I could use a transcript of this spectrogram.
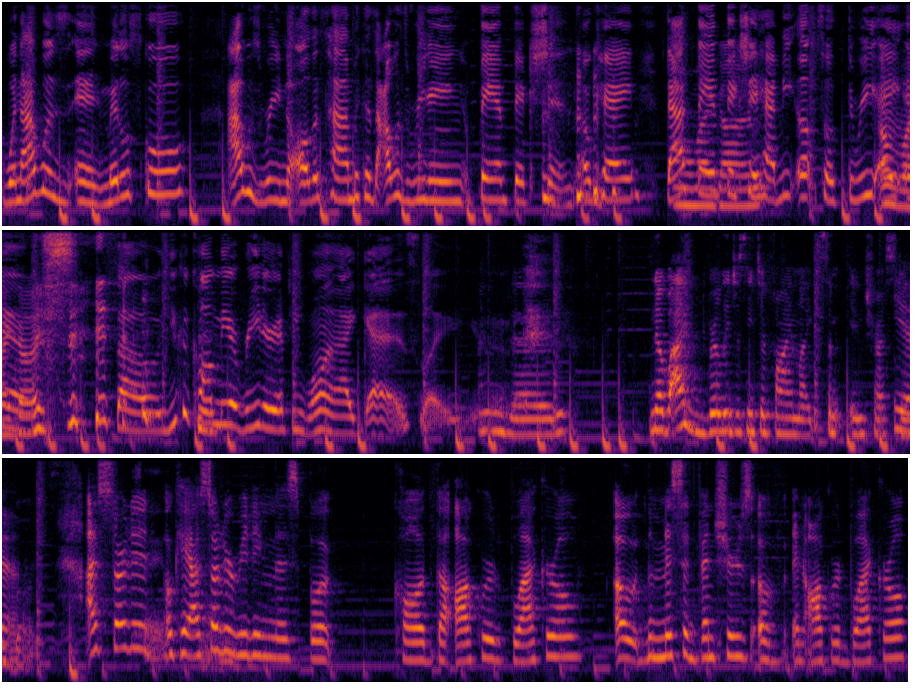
when I was in middle school, I was reading all the time because I was reading fan fiction. Okay, that Oh my fan fiction had me up till three a.m. my gosh. so you could call me a reader if you want, I guess. Like, I'm dead. No, but I really just need to find like some interesting Yeah. books. I started okay, I started reading this book called The Awkward Black Girl. Oh, The Misadventures of an Awkward Black Girl.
